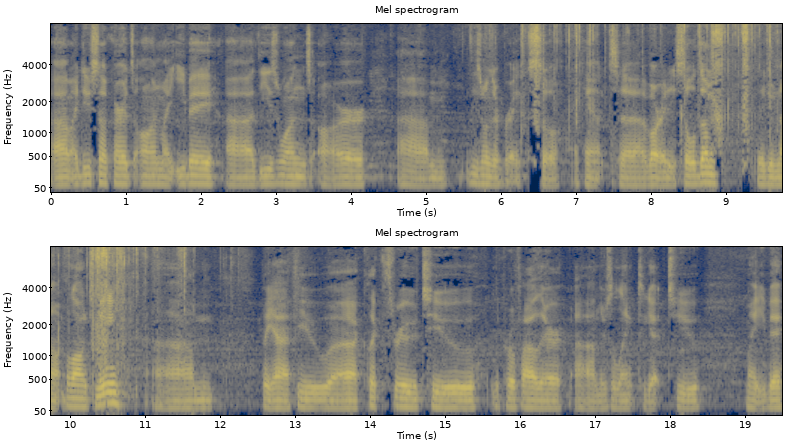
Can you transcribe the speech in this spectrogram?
Um, I do sell cards on my eBay. Uh, these ones are um, these ones are breaks, so I can't. Uh, I've already sold them. They do not belong to me. Um, but yeah, if you uh, click through to the profile there, um, there's a link to get to my eBay.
